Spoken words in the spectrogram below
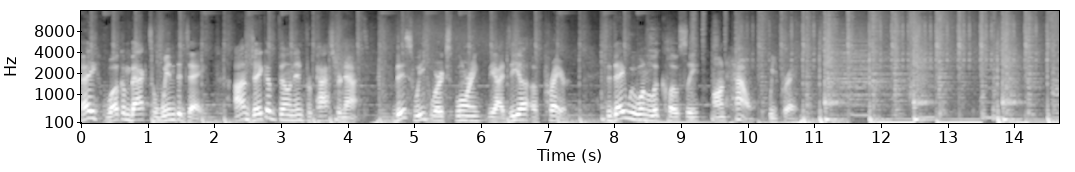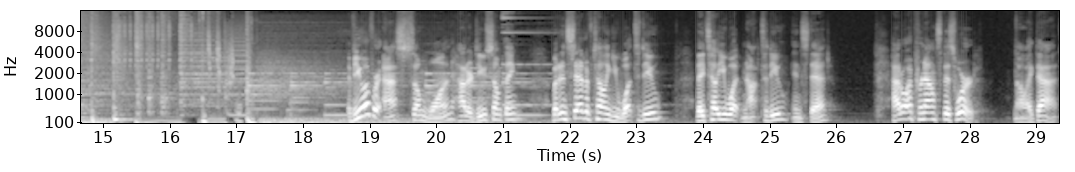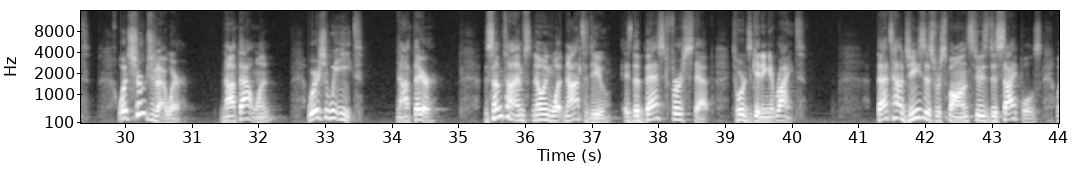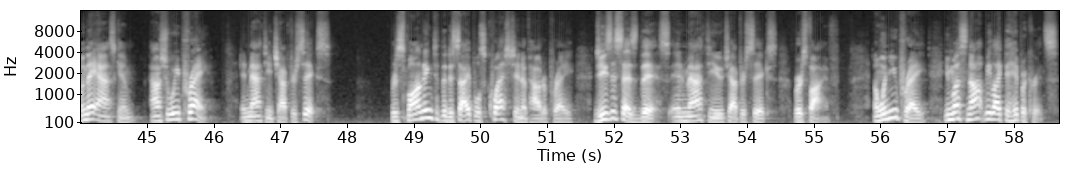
Hey, welcome back to Win the Day. I'm Jacob filling in for Pastor Nat. This week we're exploring the idea of prayer. Today we want to look closely on how we pray. Have you ever asked someone how to do something, but instead of telling you what to do, they tell you what not to do instead? How do I pronounce this word? Not like that. What shirt should I wear? Not that one. Where should we eat? Not there. Sometimes knowing what not to do is the best first step towards getting it right. That's how Jesus responds to his disciples when they ask him, How should we pray? in Matthew chapter 6. Responding to the disciples' question of how to pray, Jesus says this in Matthew chapter 6, verse 5. And when you pray, you must not be like the hypocrites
